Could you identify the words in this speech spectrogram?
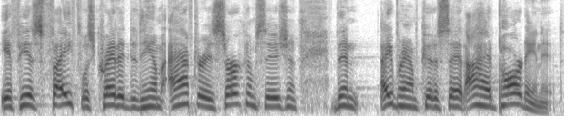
if his faith was credited to him after his circumcision, then Abraham could have said, I had part in it.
